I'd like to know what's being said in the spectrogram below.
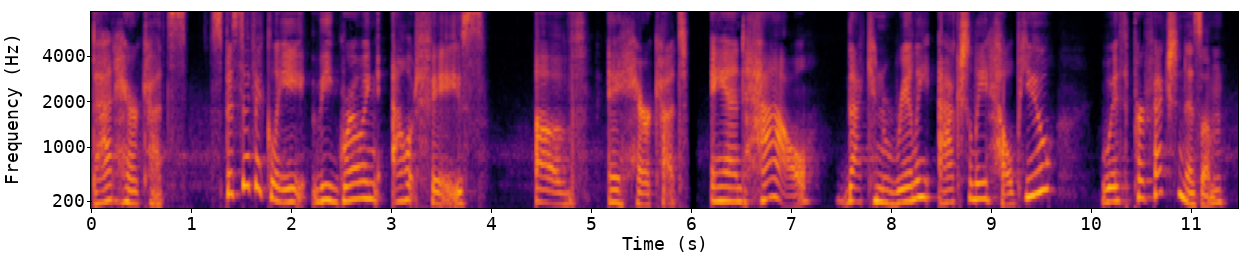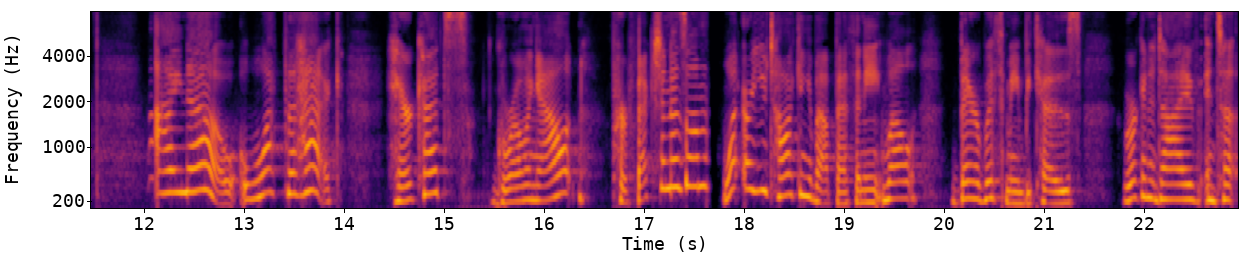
bad haircuts, specifically the growing out phase of a haircut and how that can really actually help you with perfectionism. I know. What the heck? Haircuts, growing out, perfectionism? What are you talking about, Bethany? Well, bear with me because we're going to dive into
